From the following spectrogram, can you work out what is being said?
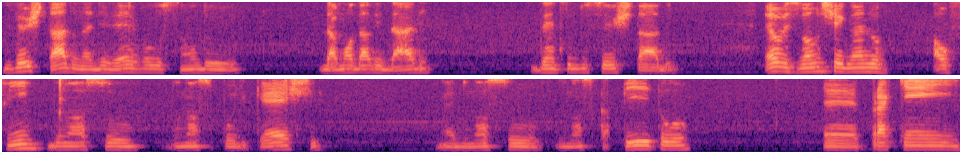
de ver o estado, né, de ver a evolução do, da modalidade dentro do seu estado. Elvis, vamos chegando ao fim do nosso do nosso podcast né, do, nosso, do nosso capítulo. É, Para quem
